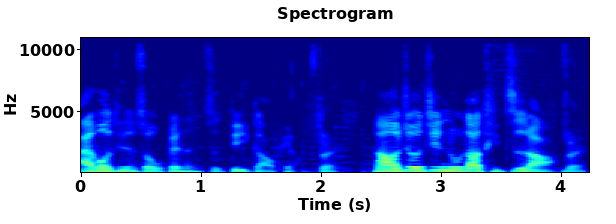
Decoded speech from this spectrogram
i voting 的时候，我变成是第一高票。对。然后就进入到体制了。对，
